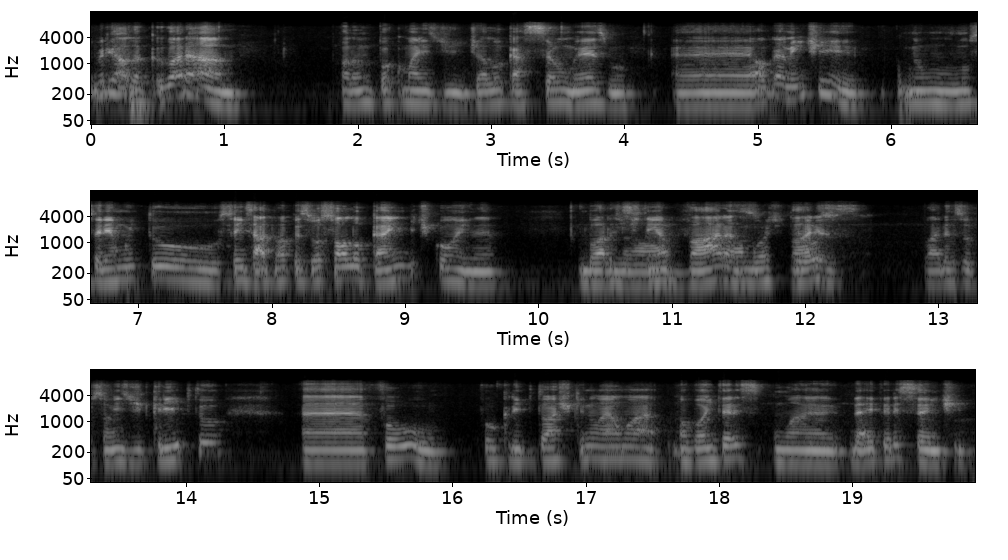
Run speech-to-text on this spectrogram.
Obrigado. Agora, falando um pouco mais de, de alocação mesmo, é, obviamente não, não seria muito sensato uma pessoa só alocar em Bitcoin, né? Embora a gente não, tenha várias, de várias, várias opções de cripto, é, full, full cripto acho que não é uma, uma boa uma ideia interessante.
